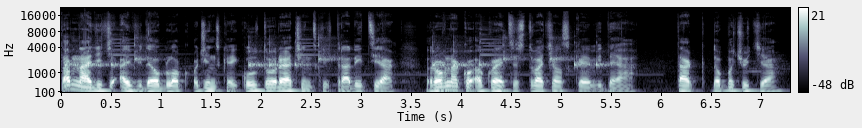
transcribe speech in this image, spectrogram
Tam nájdete aj videoblog o čínskej kultúre a čínskych tradíciách, rovnako ako aj cestovateľské videá. Tak, do počutia.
